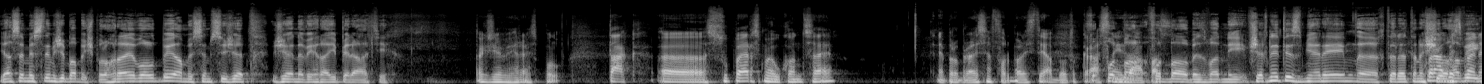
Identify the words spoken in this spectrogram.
Já si myslím, že Babiš prohraje volby a myslím si, že, že nevyhraje vyhrají Piráti. Takže vyhraje spolu. Tak, uh, super, jsme u konce. Neprobrali jsme fotbalisty a byl to krásný fotbal, zápas. Fotbal bezvadný. Všechny ty změny, eh, které ten Šilhavý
